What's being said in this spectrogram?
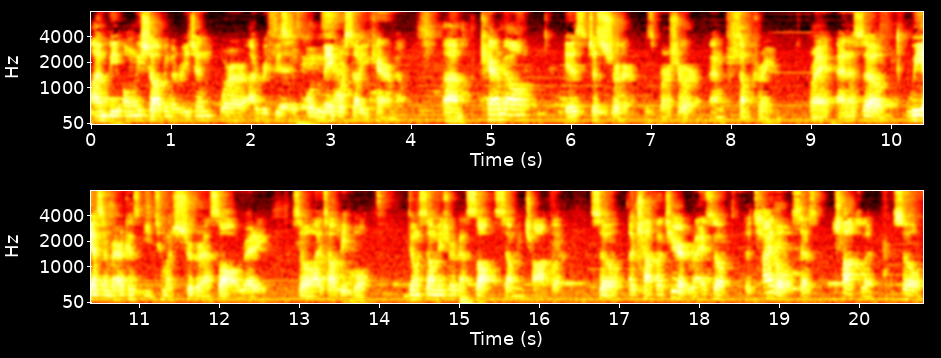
I'm the only shop in the region where I refuse to or make or sell you caramel. Um, caramel is just sugar, it's brown sugar and some cream, right? And so we as Americans eat too much sugar and salt already. So I tell people, don't sell me sugar and salt, sell me chocolate. So a chocolatier, right? So the title says chocolate. So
